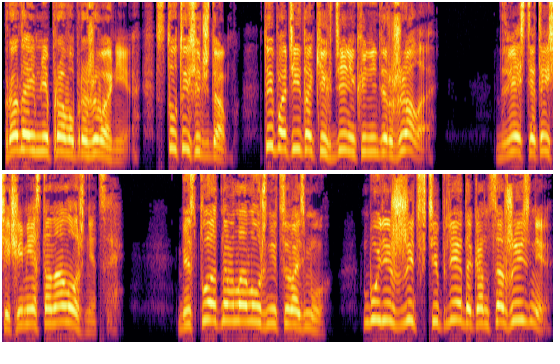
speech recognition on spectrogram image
«Продай мне право проживания. Сто тысяч дам. Ты поти таких денег и не держала. Двести тысяч и место наложницы. Бесплатно в наложнице возьму. Будешь жить в тепле до конца жизни.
